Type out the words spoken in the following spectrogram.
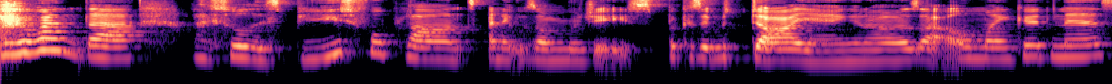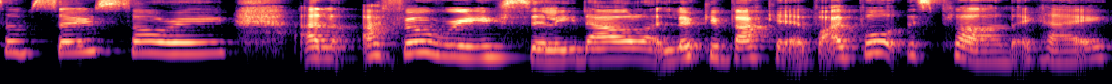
I went there I saw this beautiful plant and it was on reduce because it was dying and I was like, oh my goodness, I'm so sorry. And I feel really silly now, like looking back at it. But I bought this plant, okay?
